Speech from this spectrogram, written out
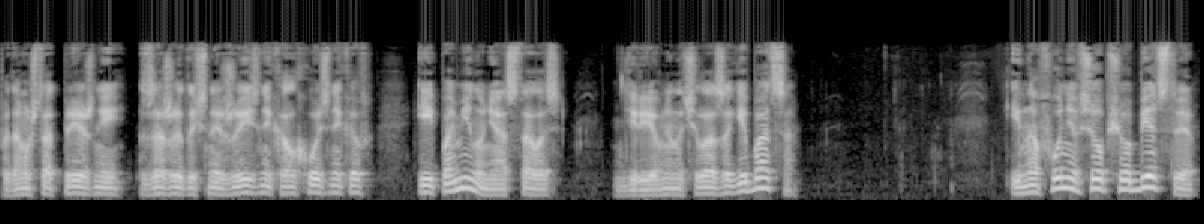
потому что от прежней зажиточной жизни колхозников и помину не осталось. Деревня начала загибаться. И на фоне всеобщего бедствия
